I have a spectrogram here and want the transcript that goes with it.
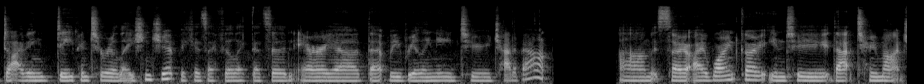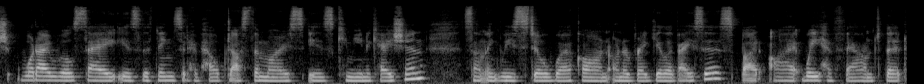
diving deep into relationship because I feel like that's an area that we really need to chat about. Um, so I won't go into that too much. What I will say is the things that have helped us the most is communication, something we still work on on a regular basis. But I we have found that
